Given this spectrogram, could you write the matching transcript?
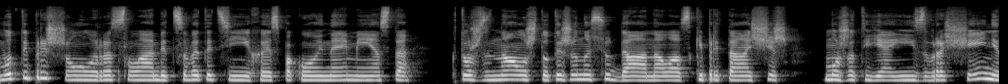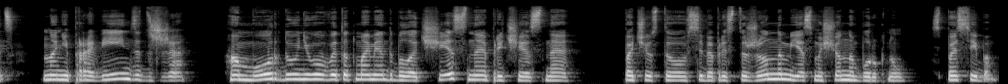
Вот ты пришел расслабиться в это тихое, спокойное место. Кто ж знал, что ты жену сюда на ласки притащишь? Может, я и извращенец, но не провидец же. А морда у него в этот момент была честная-причестная. Почувствовав себя пристыженным, я смущенно буркнул. «Спасибо».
